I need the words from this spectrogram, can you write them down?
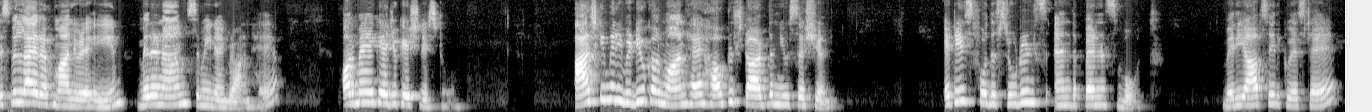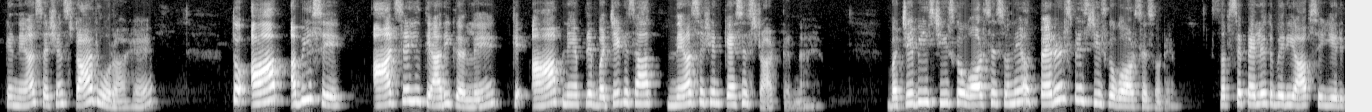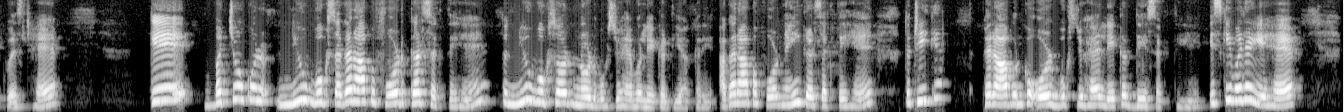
बिस्मिल्लाहिर्रहमानिर्रहीम, मेरा नाम समीना इमरान है और मैं एक एजुकेशनिस्ट हूँ। आज की मेरी वीडियो का अनुमान है how to start the new session it is for the students and the parents both मेरी आपसे रिक्वेस्ट है कि नया सेशन स्टार्ट हो रहा है। तो आप अभी से, आज से ही तैयारी कर लें कि आपने अपने बच्चे के साथ नया सेशन कैसे स्टार्ट करना है। बच्चे भी इस चीज़ को गौर से सुने और पेरेंट्स भी इस चीज़ को गौर से सुने। सबसे पहले तो मेरी आपसे ये रिक्वेस्ट है कि बच्चों को न्यू बुक्स अगर आप अफोर्ड कर सकते हैं तो न्यू बुक्स और नोटबुक्स जो है वो लेकर दिया करें। अगर आप अफोर्ड नहीं कर सकते हैं तो ठीक है, फिर आप उनको ओल्ड बुक्स जो है लेकर दे सकते हैं। इसकी वजह यह है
